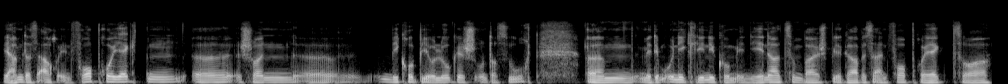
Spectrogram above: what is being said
Wir haben das auch in Vorprojekten äh, schon mikrobiologisch untersucht. Ähm, mit dem Uniklinikum in Jena zum Beispiel gab es ein Vorprojekt zur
